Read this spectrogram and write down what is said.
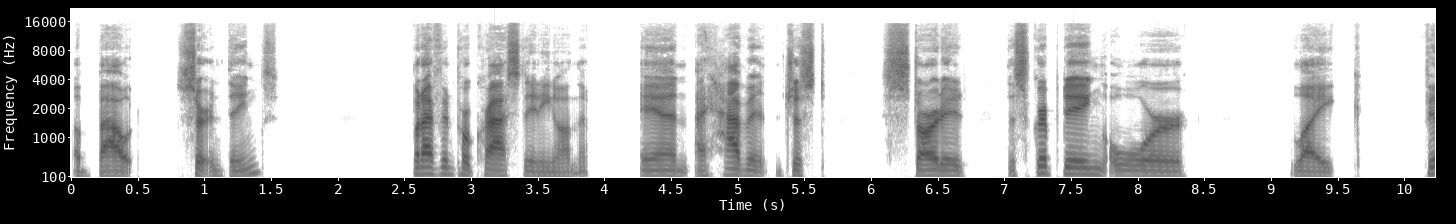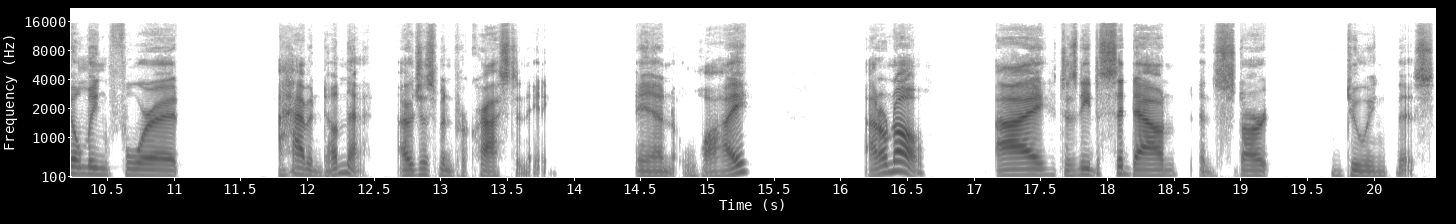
about certain things but I've been procrastinating on them. And I haven't just started the scripting or like filming for it. I haven't done that. I've just been procrastinating. And why? I don't know. I just need to sit down and start doing this.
